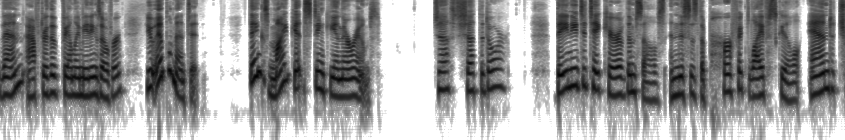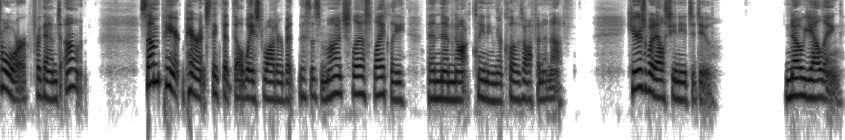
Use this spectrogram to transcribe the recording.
Then, after the family meeting's over, you implement it. Things might get stinky in their rooms. Just shut the door. They need to take care of themselves, and this is the perfect life skill and chore for them to own. Some par- parents think that they'll waste water, but this is much less likely than them not cleaning their clothes often enough. Here's what else you need to do no yelling,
